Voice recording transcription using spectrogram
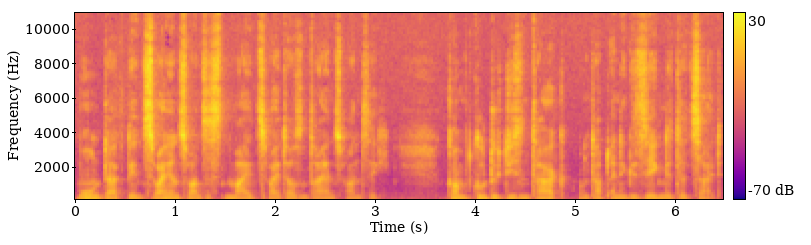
Montag, den 22. Mai 2023. Kommt gut durch diesen Tag und habt eine gesegnete Zeit.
